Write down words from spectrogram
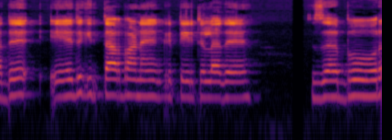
അത് ഏത് കിതാബാണ് കിട്ടിയിട്ടുള്ളത്? സബൂർ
